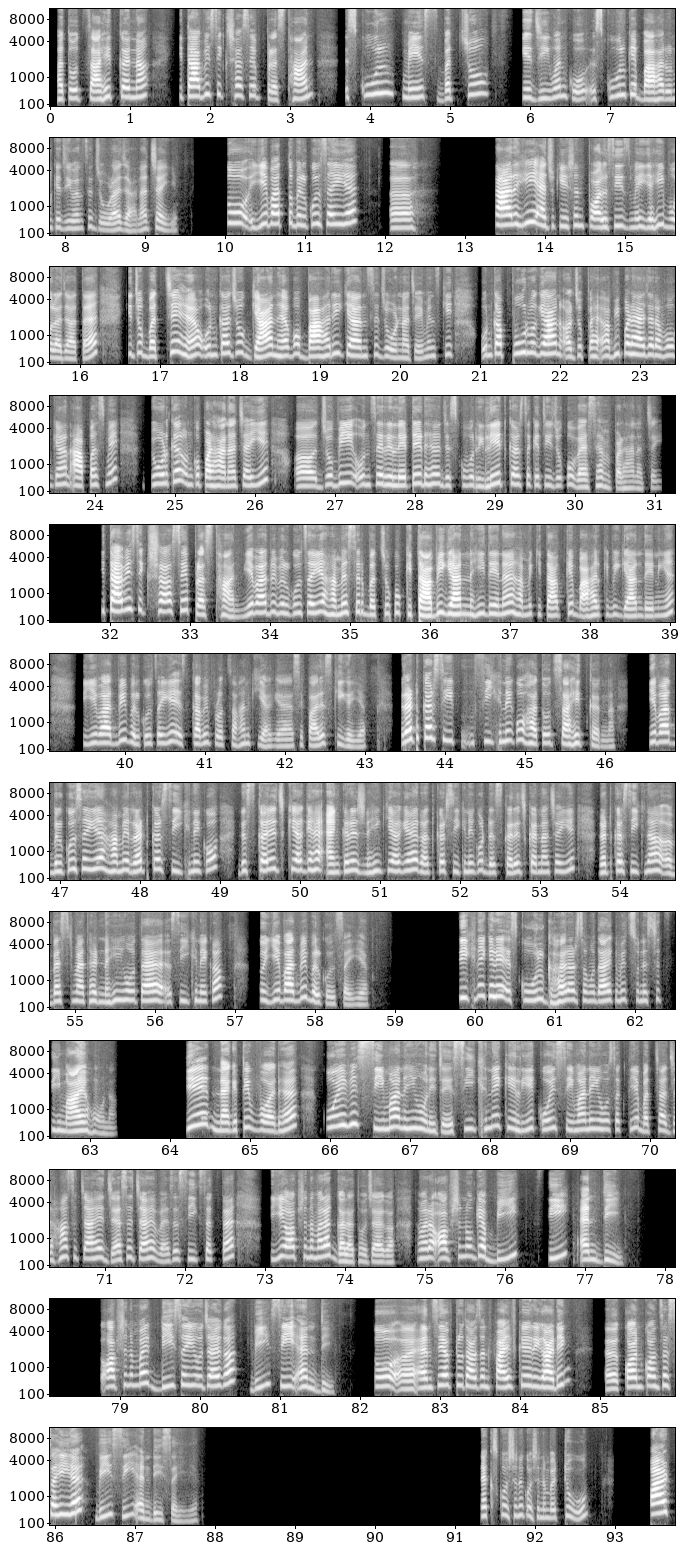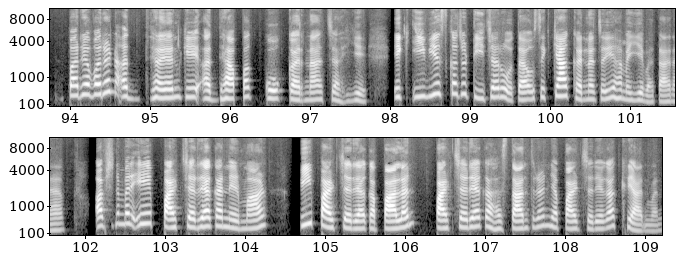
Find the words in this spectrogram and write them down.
हतोत्साहित करना किताबी शिक्षा से प्रस्थान स्कूल में बच्चों के जीवन को स्कूल के बाहर उनके जीवन से जोड़ा जाना चाहिए। तो ये बात तो बिल्कुल सही है। आ, सारे ही एजुकेशन पॉलिसीज़ में यही बोला जाता है कि जो बच्चे हैं, उनका जो ज्ञान है, वो बाहरी ज्ञान से जोड़ना चाहिए। मीन्स कि उनका पूर्व ज्ञान और जो अभी पढ़ाया जा रहा है, वो ज्ञान आपस में जोड़कर उनको पढ़ाना चाहिए। जो भी उनसे रिलेटेड है, जिसको वो रिलेट कर सके चीज़ों को, वैसे हमें पढ़ाना चाहिए। किताबी शिक्षा से प्रस्थान, ये बात भी बिल्कुल सही है। हमें सिर्फ़ बच्चों को किताबी ज्ञान नहीं देना है, हमें किताब के बाहर की भी ज्ञान देनी है। ये बात भी बिल्कुल सही है, इसका भी प्रोत्साहन किया गया है, सिफारिश की गई है। रट कर सीखने को हतोत्साहित करना, ये बात बिल्कुल सही है, हमें रट कर सीखने को डिस्करेज किया गया है एंकरेज नहीं किया गया है रट कर सीखने को डिस्करेज करना चाहिए। रट कर सीखना बेस्ट मेथड नहीं होता है सीखने का तो ये बात भी बिल्कुल सही है। सीखने के लिए स्कूल, घर और समुदाय के बीच सुनिश्चित सीमाएँ होना ये नेगेटिव वर्ड है कोई भी सीमा नहीं होनी चाहिए। सीखने के लिए कोई सीमा नहीं हो सकती है। बच्चा जहाँ से चाहे जैसे चाहे वैसे सीख सकता है। ये ऑप्शन हमारा गलत हो जाएगा। तो हमारा ऑप्शन हो गया बी सी एंड डी। तो ऑप्शन नंबर डी सही हो जाएगा बी सी एंड डी। तो N C F two thousand five के रिगार्डिंग uh, कौन कौन सा सही है? बी सी एंड डी सही है। नेक्स्ट क्वेश्चन है क्वेश्चन नंबर टू। पार्ट पर्यावरण अध्ययन के अध्यापक को करना चाहिए। एक ईवीएस का जो टीचर होता है, उसे क्या करना चाहिए, हमें ये बताना है। ऑप्शन नंबर ए, पाठचर्या का निर्माण, बी, पाठचर्या का पालन, पाठचर्या का हस्तांतरण या पाठचर्या का क्रियान्वयन।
